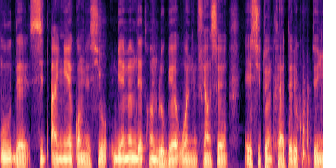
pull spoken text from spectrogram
ou des sites annuels commerciaux, ou bien même d'être un blogueur ou un influenceur et surtout un créateur de contenu.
